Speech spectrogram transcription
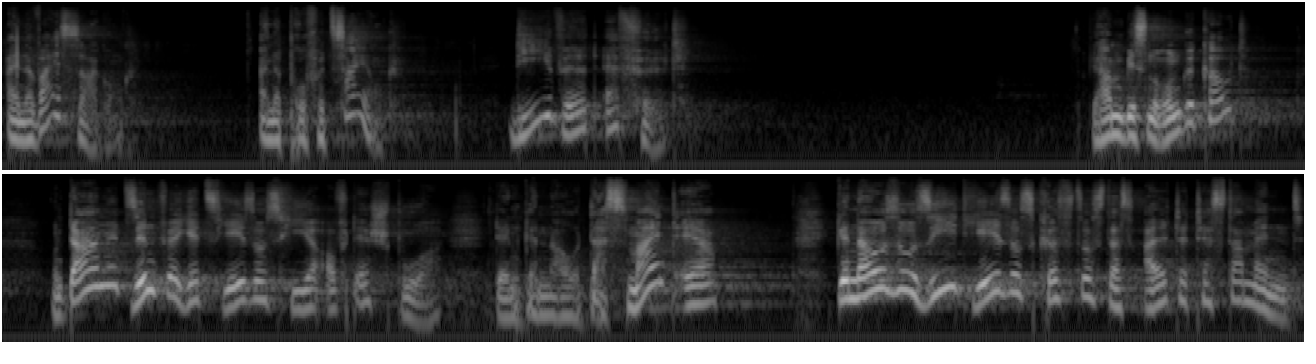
eine Weissagung, eine Prophezeiung, die wird erfüllt. Wir haben ein bisschen rumgekaut und damit sind wir jetzt Jesus hier auf der Spur. Denn genau das meint er. Genauso sieht Jesus Christus das Alte Testament.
